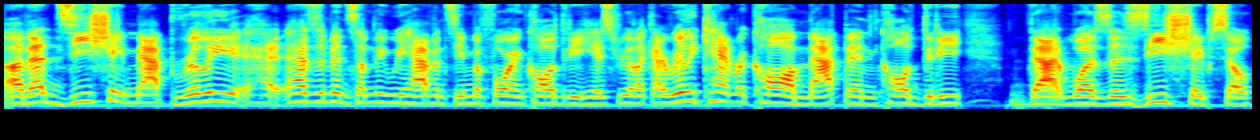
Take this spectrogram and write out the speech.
Uh, that Z-shaped map really ha hasn't been something we haven't seen before in Call of Duty history. Like, I really can't recall a map in Call of Duty that was a Z shape. So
